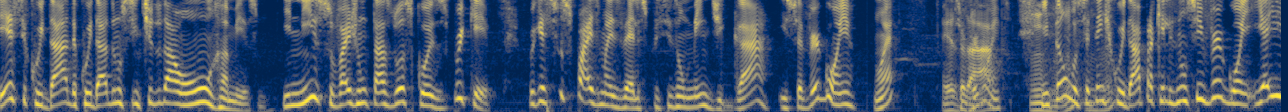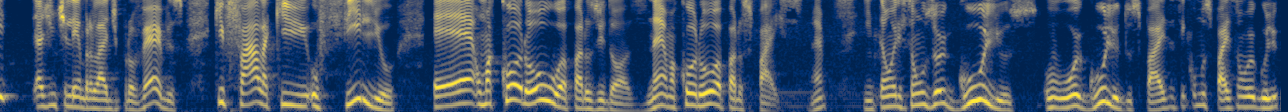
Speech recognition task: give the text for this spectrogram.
Esse cuidado é cuidado no sentido da honra mesmo. E nisso vai juntar as duas coisas. Por quê? Porque se os pais mais velhos precisam mendigar, isso é vergonha, não é? Isso é vergonha. Exato. Uhum, Então você tem que cuidar para que eles não se envergonhem. E aí a gente lembra lá de Provérbios que fala que o filho é uma coroa para os idosos, né? Uma coroa para os pais, né? Então eles são os orgulhos, o orgulho dos pais, assim como os pais são o orgulho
